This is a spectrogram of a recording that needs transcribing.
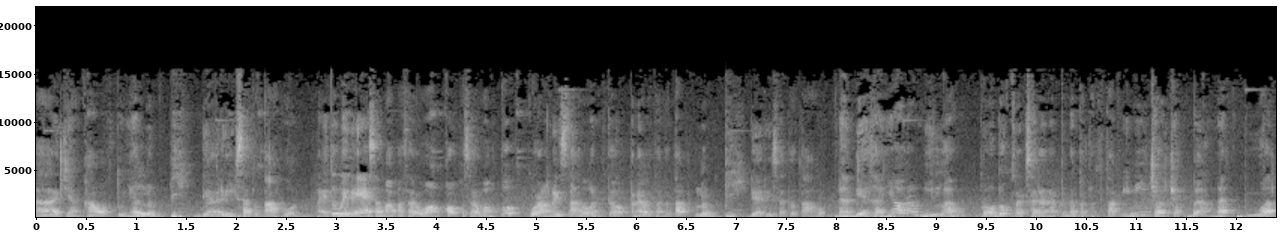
uh, jangka waktunya lebih dari satu tahun. Nah itu bedanya sama pasar uang. Kalau pasar uang tuh kurang dari setahun, kalau pendapatan tetap lebih dari satu tahun. Nah biasanya orang bilang produk reksadana pendapatan tetap ini cocok banget buat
